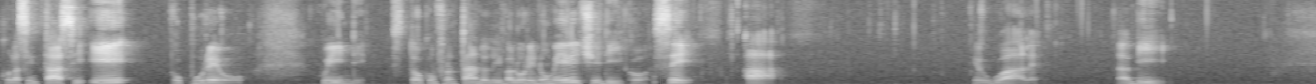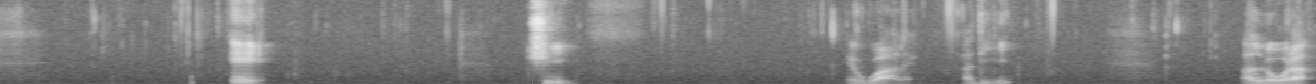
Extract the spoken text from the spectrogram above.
con la sintassi e oppure o. Quindi sto confrontando dei valori numerici e dico se A è uguale a B e C è uguale a D, allora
